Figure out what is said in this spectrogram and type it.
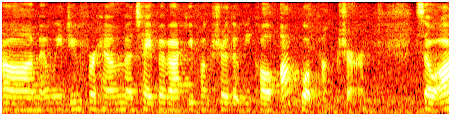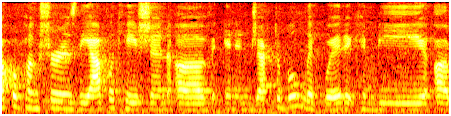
um, and we do for him a type of acupuncture that we call aquapuncture. So aquapuncture is the application of an injectable liquid. It can be a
